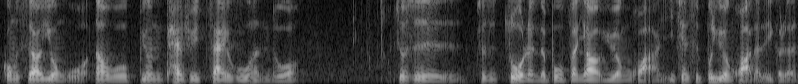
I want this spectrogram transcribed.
公司要用我，那我不用太去在乎很多，就是就是做人的部分要圆滑，以前是不圆滑的一个人。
